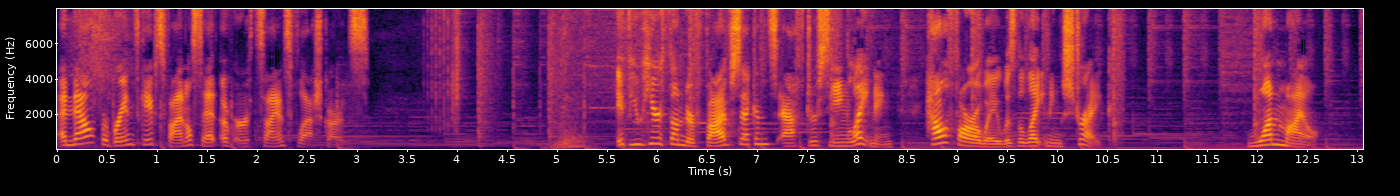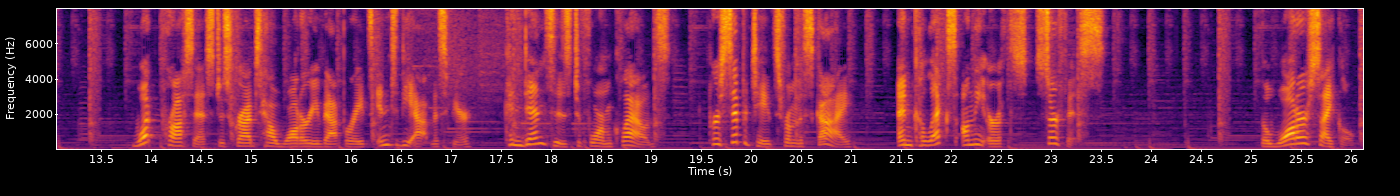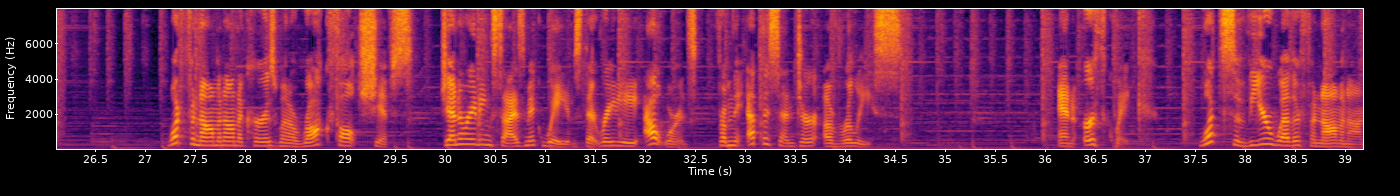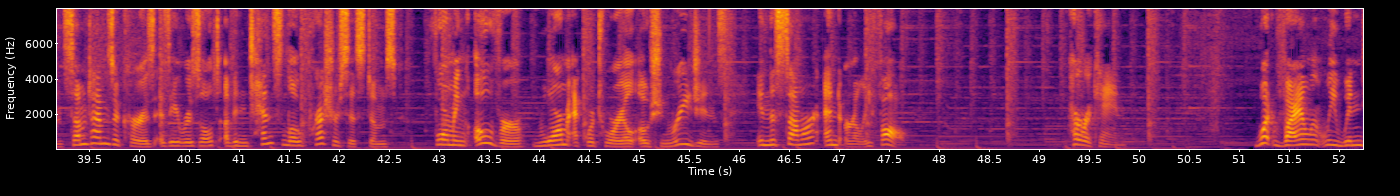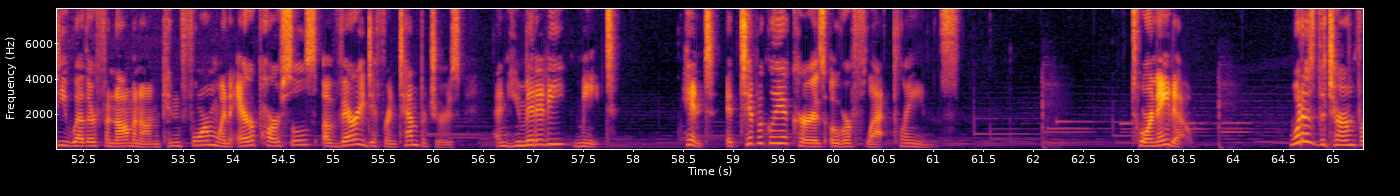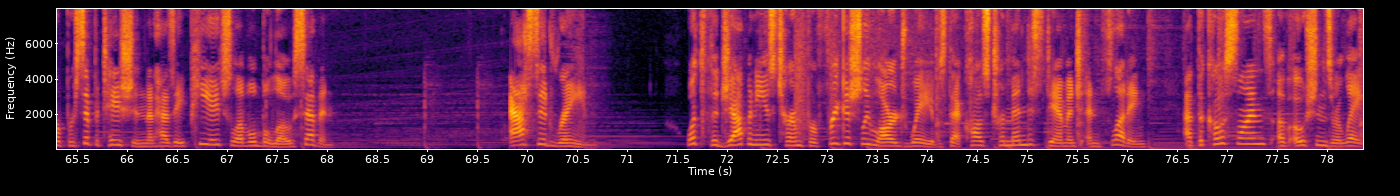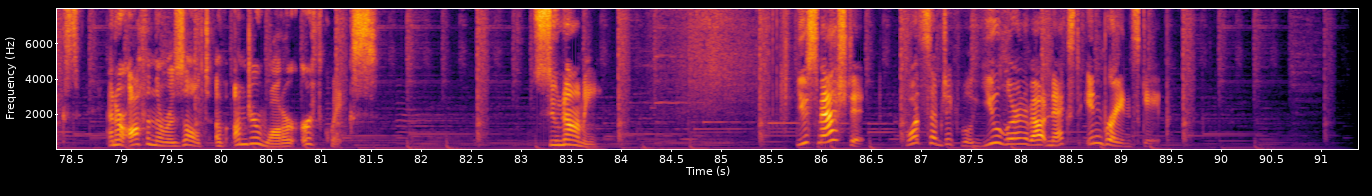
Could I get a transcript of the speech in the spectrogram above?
And now for Brainscape's final set of Earth Science flashcards. If you hear thunder 5 seconds after seeing lightning, how far away was the lightning strike? 1 mile. What process describes how water evaporates into the atmosphere, condenses to form clouds, precipitates from the sky, and collects on the Earth's surface? The water cycle. What phenomenon occurs when a rock fault shifts, generating seismic waves that radiate outwards from the epicenter of release? An earthquake. What severe weather phenomenon sometimes occurs as a result of intense low pressure systems forming over warm equatorial ocean regions in the summer and early fall? Hurricane. What violently windy weather phenomenon can form when air parcels of very different temperatures and humidity meet? Hint, it typically occurs over flat plains. Tornado. What is the term for precipitation that has a pH level below 7? Acid rain. What's the Japanese term for freakishly large waves that cause tremendous damage and flooding at the coastlines of oceans or lakes and are often the result of underwater earthquakes? Tsunami. You smashed it! What subject will you learn about next in Brainscape?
